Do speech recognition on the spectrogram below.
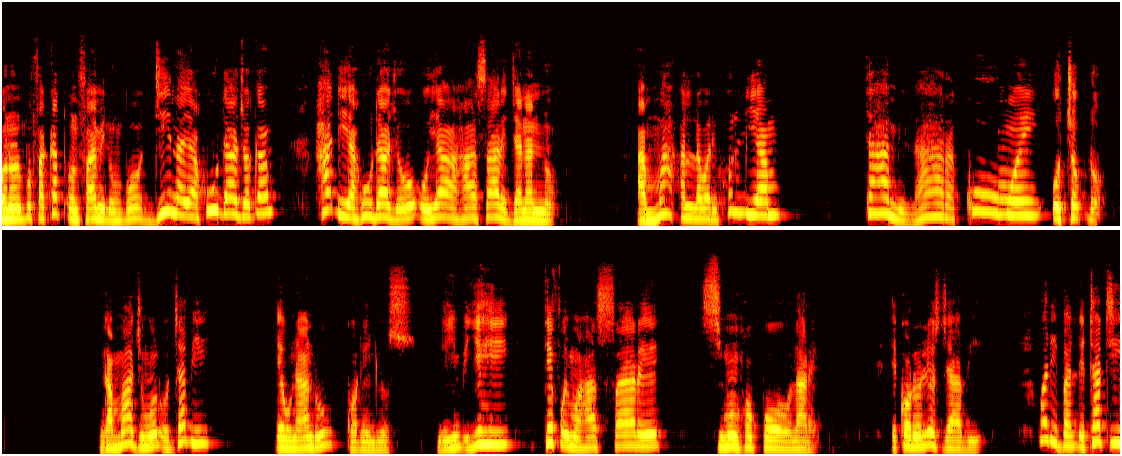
onon bo fakat on fami ɗum bo dina yahudajo kam haɗi yahudajo o o yaha ha saare jananno. Amma allah wari holliyam ta mi laara ko moy o coɓɗo. Ngam majum on o jaɓi ewnandu cornelius. Nde yimɓe yehi tefoymo e ha saare simon hoppo lare. E cornelius jaabi waɗi balɗe tati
